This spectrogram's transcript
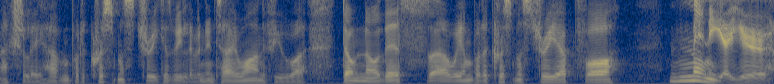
Actually, I haven't put a Christmas tree because we live in Taiwan. If you uh, don't know this, uh, we haven't put a Christmas tree up for many a year.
